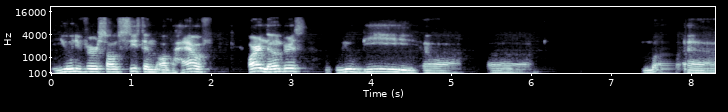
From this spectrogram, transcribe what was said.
universal system of health, our numbers will be uh, uh, uh,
